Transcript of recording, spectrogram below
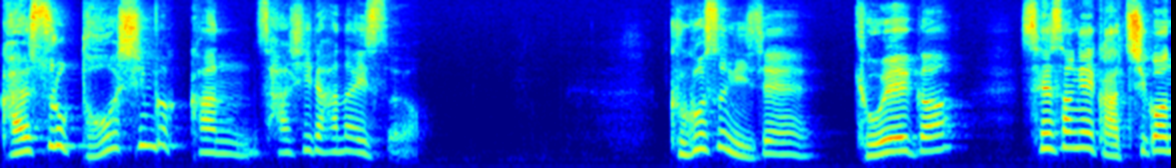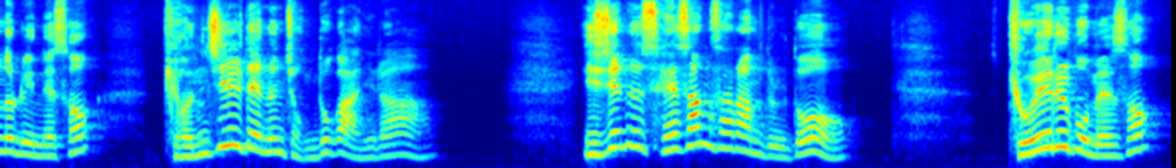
갈수록 더 심각한 사실이 하나 있어요. 그것은 이제 교회가 세상의 가치관으로 인해서 변질되는 정도가 아니라 이제는 세상 사람들도 교회를 보면서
